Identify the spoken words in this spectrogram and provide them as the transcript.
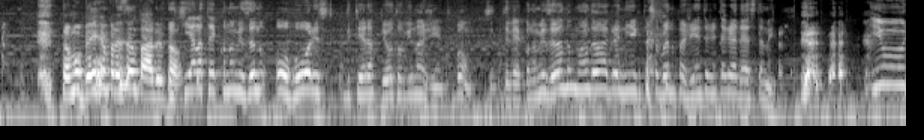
Tamo bem representado, então. E que ela tá economizando horrores de terapeuta ouvindo a gente. Bom, se estiver economizando, manda a graninha que tá sobrando pra gente, a gente agradece também. E o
